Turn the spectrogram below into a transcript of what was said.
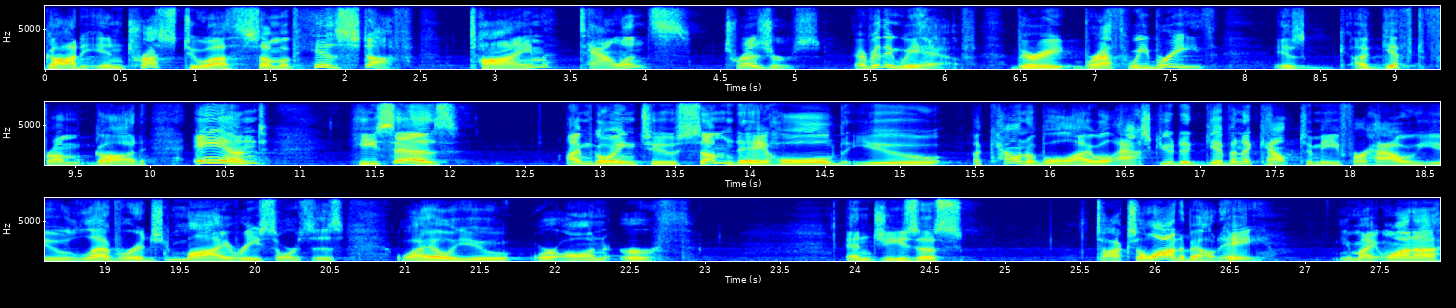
God entrusts to us some of His stuff time, talents, treasures, everything we have. Very breath we breathe is a gift from God. And He says, I'm going to someday hold you accountable. I will ask you to give an account to me for how you leveraged my resources while you were on earth. And Jesus talks a lot about hey, you might want to,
